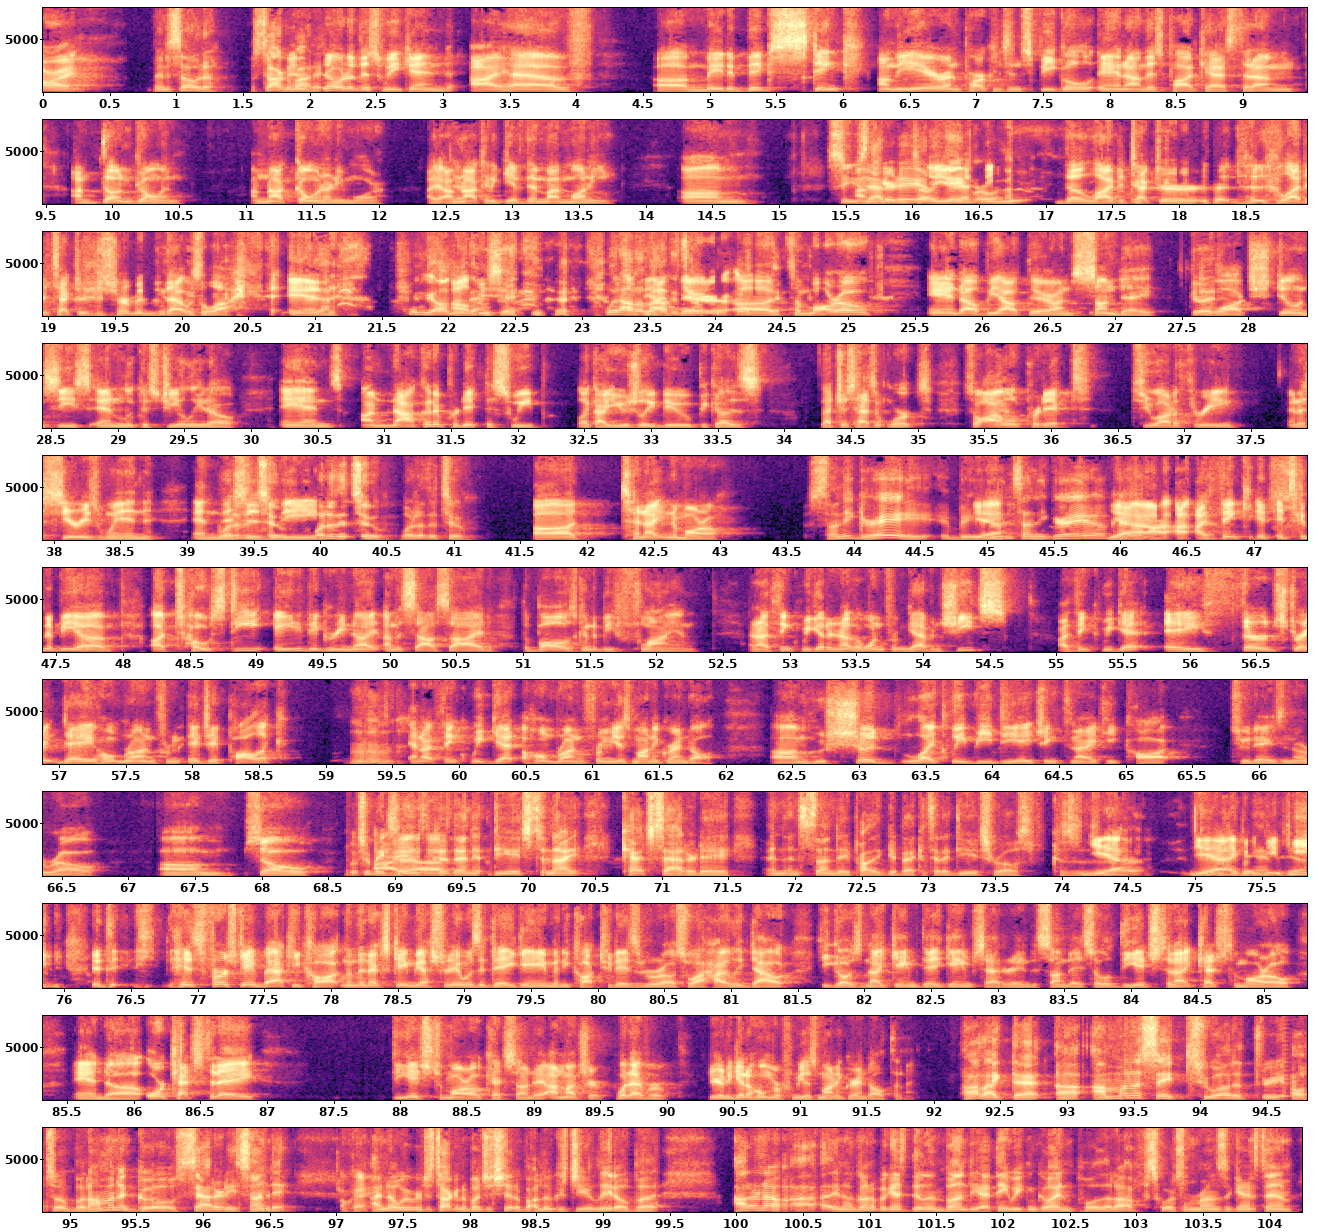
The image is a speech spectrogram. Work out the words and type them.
All right. Minnesota. Let's talk Minnesota about it. Minnesota this weekend. I have uh, made a big stink on the air on Parkins and Spiegel and on this podcast that I'm I'm done going. I'm not going anymore. I, am Yeah. not going to give them my money. Um, See you I'm Saturday here to tell the you that the, the lie detector the, the lie detector determined that that was a lie, and we all knew I'll that be- shit. Without I'll a be lie out there uh, tomorrow, and I'll be out there on Sunday Good. to watch Dylan Cease and Lucas Giolito. And I'm not going to predict a sweep like I usually do because that just hasn't worked. So I will predict two out of three and a series win. And What are this the is two? the What are the two? What are the two? uh, tonight and tomorrow. Sonny Gray. Be, Yeah. Beating Sonny Gray. Okay. Yeah, I, I- I think it, it's going to be a, a toasty 80 degree night on the south side. The ball is going to be flying. And I think we get another one from Gavin Sheets. I think we get a third straight day home run from AJ Pollock. Mm. And I think we get a home run from Yasmani Grandal, um, who should likely be DHing tonight. He caught two days in a row. Um, so Which would make I, sense uh, because then DH tonight, catch Saturday, and then Sunday probably get back into the DH roles because of the, Yeah. the Yeah, but game. he, he it, his first game back he caught, and then the next game yesterday was a day game, and he caught two days in a row. So I highly doubt he goes night game, day game, Saturday into Sunday. So DH tonight, catch tomorrow, and uh, or catch today, DH tomorrow, catch Sunday. I'm not sure. Whatever. You're gonna get a homer from Yasmani Grandal tonight. I like that. Uh, I'm gonna say two out of three also, but I'm gonna go Saturday, Sunday. Okay. I know we were just talking a bunch of shit about Lucas Giolito, but I don't know. I, you know, going up against Dylan Bundy, I think we can go ahead and pull that off, score some runs against him.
